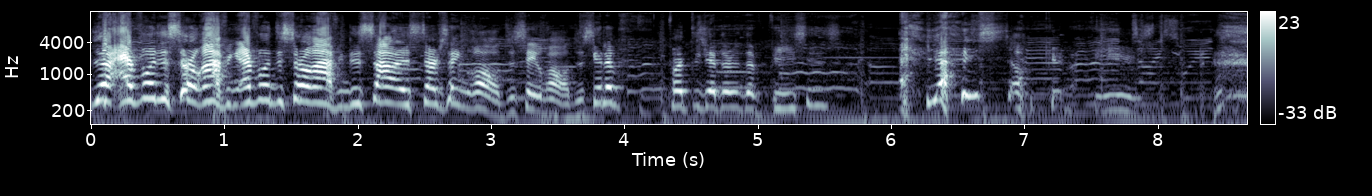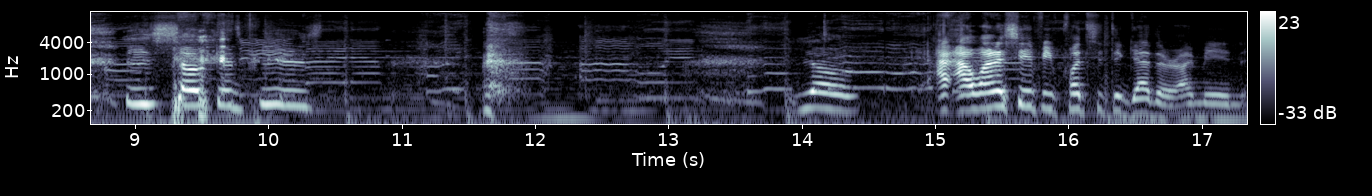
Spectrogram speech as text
Yeah, everyone just start laughing. Everyone just start laughing. Just start, start saying lol. Just say lol. Just gonna put together the pieces. yeah, he's so confused. He's so confused. Yo, I, I want to see if he puts it together. I mean,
